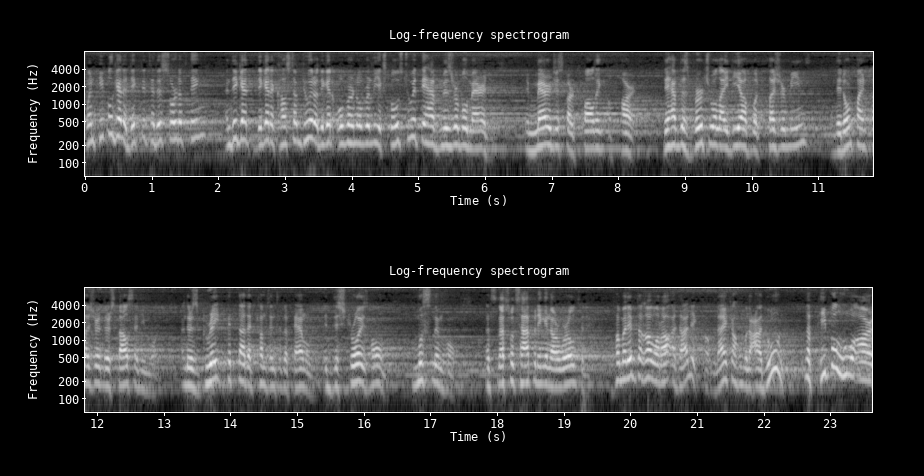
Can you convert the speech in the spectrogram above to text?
when people get addicted to this sort of thing, and they get, they get accustomed to it or they get over and overly exposed to it, they have miserable marriages. And marriages start falling apart. They have this virtual idea of what pleasure means, and they don't find pleasure in their spouse anymore. And there's great fitna that comes into the family. It destroys homes, Muslim homes. That's, that's what's happening in our world today. The people who are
